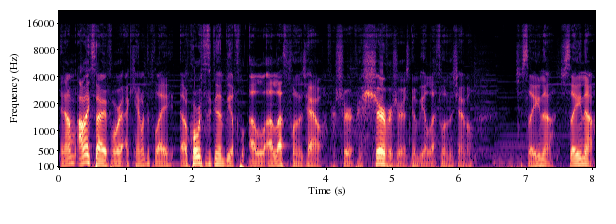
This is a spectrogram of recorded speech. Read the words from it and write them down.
and I'm, I'm excited for it. I can't wait to play. Of course, it's going to be a, a, a Let's Play on the channel. For sure, for sure, for sure. It's going to be a Let's Play on the channel. Just so you know. Just so you know.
